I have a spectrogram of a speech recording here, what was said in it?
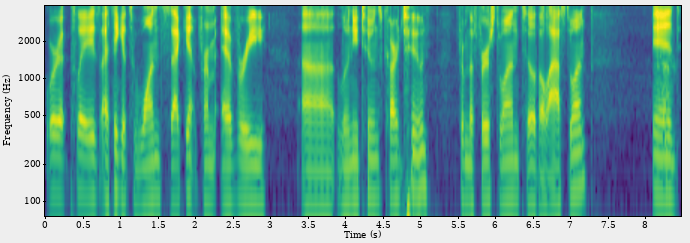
where it plays, I think it's one second from every uh, Looney Tunes cartoon from the first one till the last one. And it,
